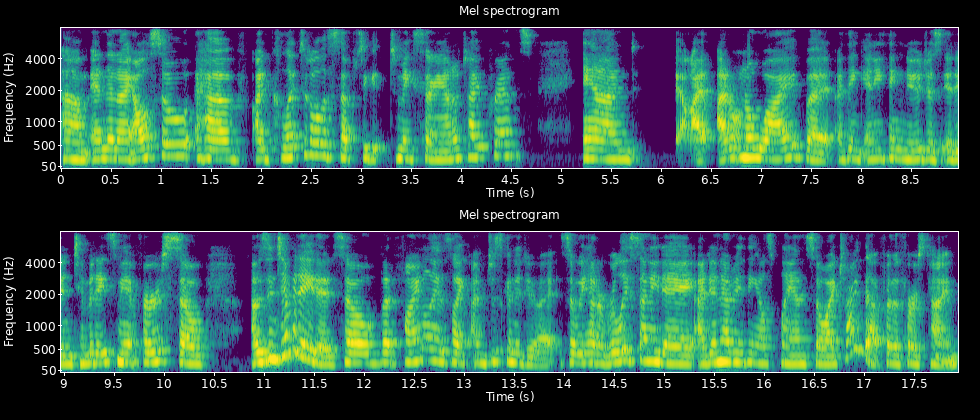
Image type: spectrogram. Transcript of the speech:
Um, and then I also have I collected all the stuff to get to make cyanotype prints, and I, I don't know why, but I think anything new just it intimidates me at first. So I was intimidated. So, but finally, it's like I'm just going to do it. So we had a really sunny day. I didn't have anything else planned, so I tried that for the first time,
